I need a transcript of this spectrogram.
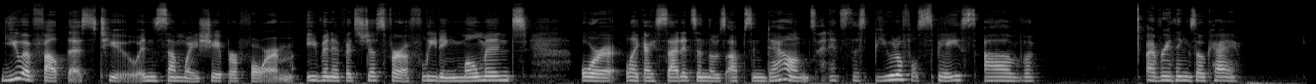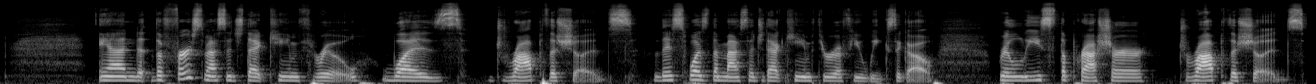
you have felt this too in some way, shape, or form, even if it's just for a fleeting moment. Or, like I said, it's in those ups and downs. And it's this beautiful space of everything's okay. And the first message that came through was drop the shoulds. This was the message that came through a few weeks ago. Release the pressure, drop the shoulds.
